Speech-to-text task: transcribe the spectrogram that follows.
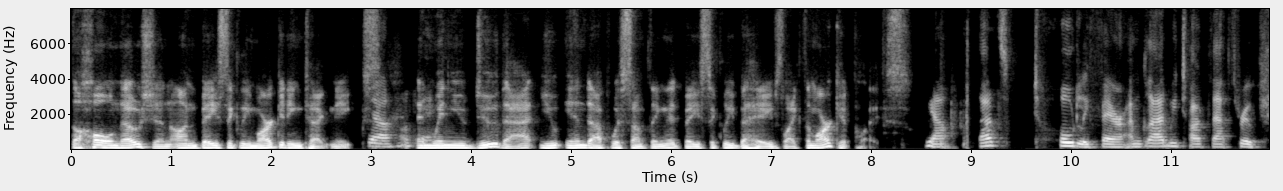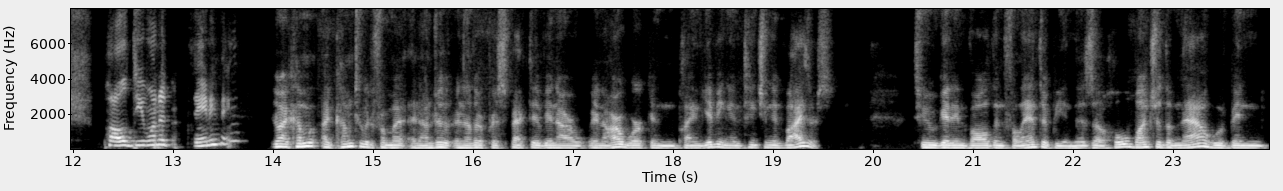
the whole notion on basically marketing techniques. Yeah, okay. And when you do that, you end up with something that basically behaves like the marketplace. Yeah, that's totally fair. I'm glad we talked that through. Paul, do you want to say anything? You know, I come I come to it from a, an under another perspective in our in our work in plan giving and teaching advisors to get involved in philanthropy. And there's a whole bunch of them now who have been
